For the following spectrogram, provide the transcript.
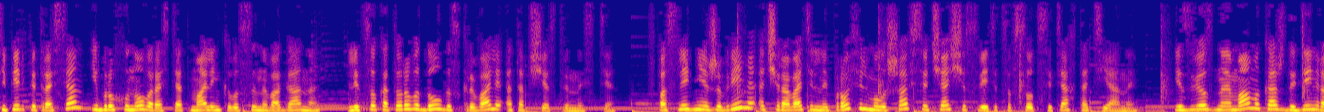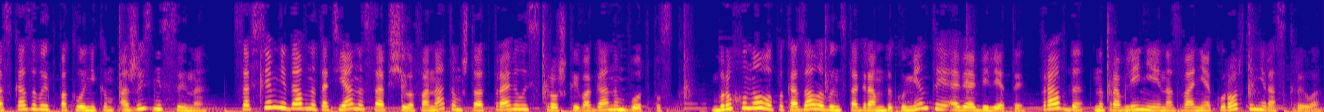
Теперь Петросян и Брухунова растят маленького сына Вагана, лицо которого долго скрывали от общественности. В последнее же время очаровательный профиль малыша все чаще светится в соцсетях Татьяны. И звездная мама каждый день рассказывает поклонникам о жизни сына. Совсем недавно Татьяна сообщила фанатам, что отправилась с крошкой Ваганом в отпуск. Брухунова показала в Инстаграм документы и авиабилеты, правда, направление и название курорта не раскрыла.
